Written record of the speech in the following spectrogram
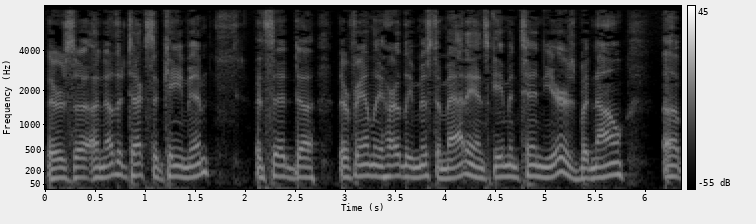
There's uh, another text that came in that said uh, their family hardly missed a Mad Ants game in 10 years, but now uh,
